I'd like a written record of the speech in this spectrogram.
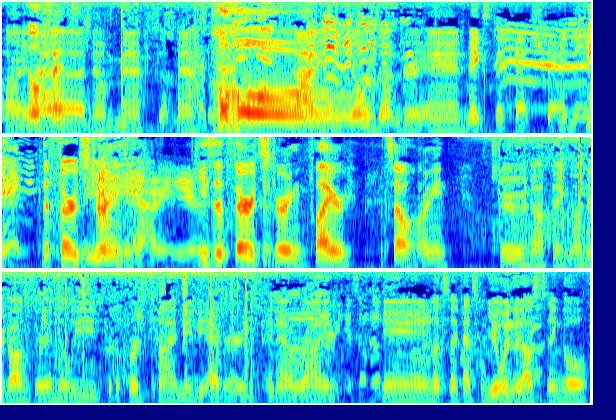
All right. No uh, offense. No, Max. Uh, Max. Oh. Guys, Joey's under and makes the catch to end the inning. The third string. He's out of here. He's the third string player. So I mean, Two nothing. Underdogs are in the lead for the first time, maybe ever. And, and now Ryan, and looks like that's gonna be a single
